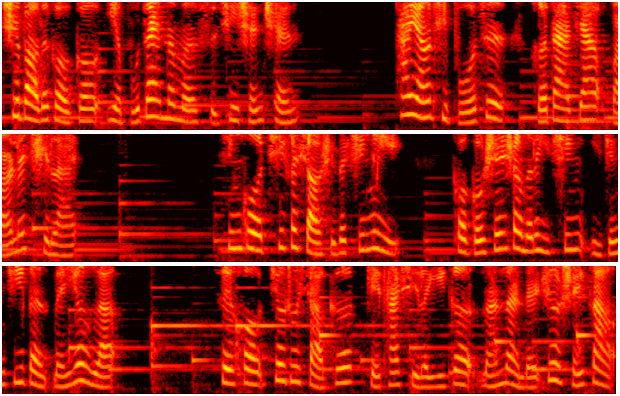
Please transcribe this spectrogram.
吃饱的狗狗也不再那么死气沉沉，它扬起脖子和大家玩了起来。经过七个小时的清理，狗狗身上的沥青已经基本没有了。最后，救助小哥给它洗了一个暖暖的热水澡，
